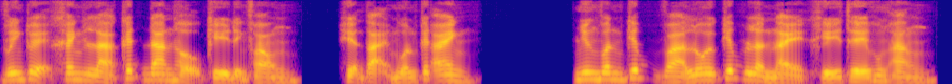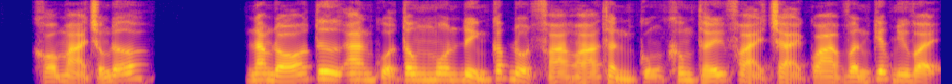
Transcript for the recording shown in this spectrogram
Vinh Tuệ Khanh là kết đan hậu kỳ đỉnh phong, hiện tại muốn kết anh. Nhưng vân kiếp và lôi kiếp lần này khí thế hung hăng, khó mà chống đỡ. Năm đó tư an của tông môn đỉnh cấp đột phá hóa thần cũng không thấy phải trải qua vân kiếp như vậy.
